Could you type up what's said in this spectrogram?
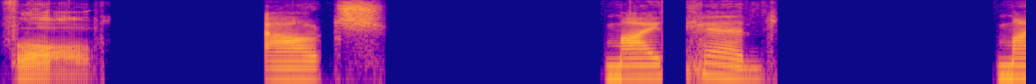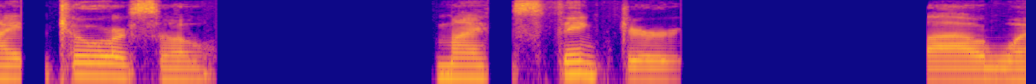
Fall. Ouch. My head. My torso. My sphincter. Ow.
